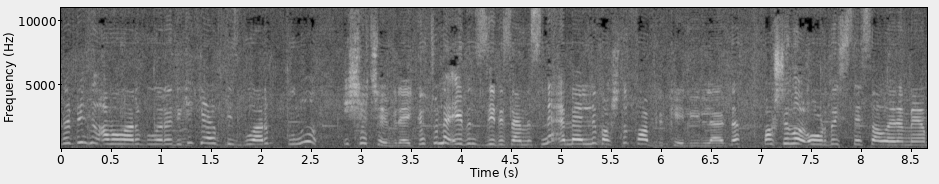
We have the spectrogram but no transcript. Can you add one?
Və bir gün anaları bunlara deyir ki, gəl biz bunları bunu işə çevirək. Götürürlər evin zirzəmisini əməlli başlı fabrika eləyirlər də. Başlayırlar orada istehsal eləməyə,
